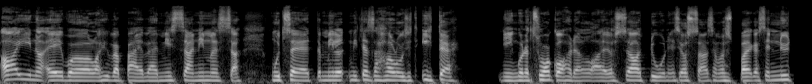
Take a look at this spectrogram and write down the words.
aina ei voi olla hyvä päivä missään nimessä, mutta se, että mil, miten sä haluaisit itse niin kuin, että sua kohdellaan, jos sä oot duunissa jossain semmoisessa paikassa, nyt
